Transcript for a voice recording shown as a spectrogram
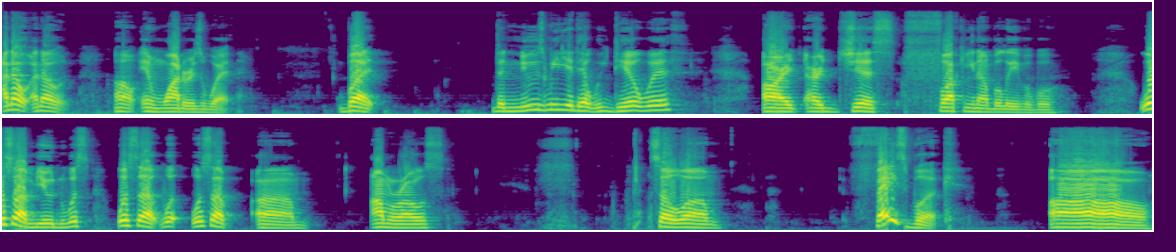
I know, I know, uh, and water is wet, but the news media that we deal with are are just fucking unbelievable. What's up, mutant? What's what's up? What what's up, um, Amaros? So um, Facebook. Oh,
